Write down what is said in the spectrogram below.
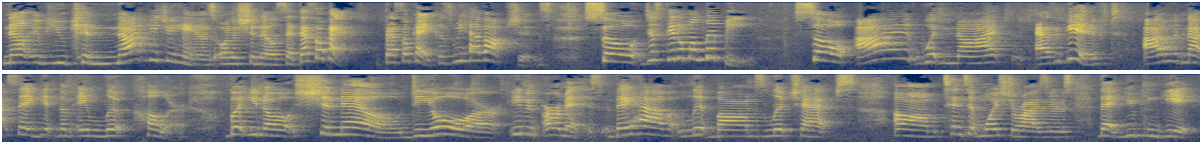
Now if you cannot get your hands on a Chanel set, that's okay. That's okay because we have options. So just get them a lippy. So I would not, as a gift, I would not say get them a lip color. But you know, Chanel, Dior, even Hermes, they have lip balms, lip chaps, um, tinted moisturizers that you can get.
